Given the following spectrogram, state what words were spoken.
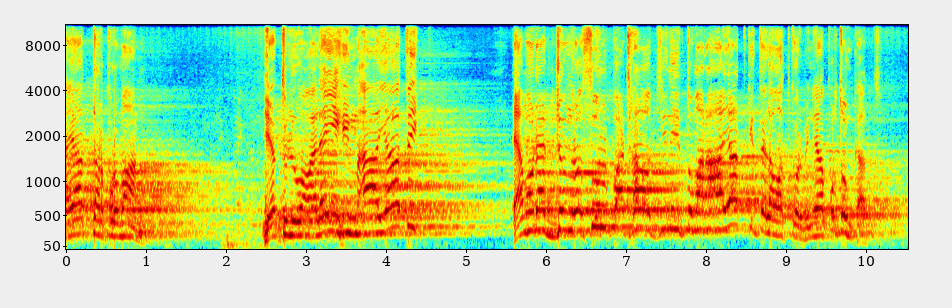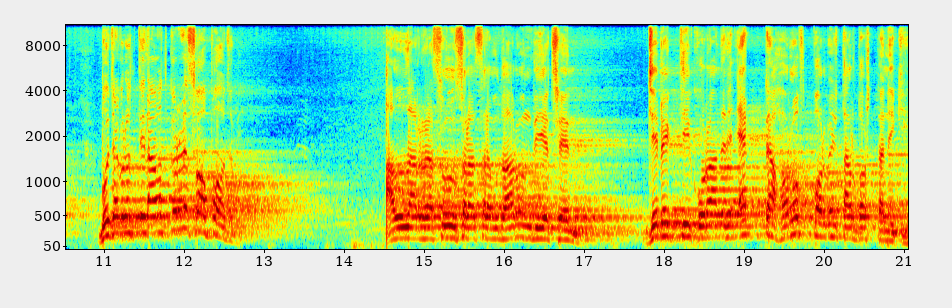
আয়াত তার প্রমাণ। এমন একজন রসুল পাঠাও যিনি তোমার আয়াতকে তেলাওয়াত করবেন এরা প্রথম কাজ। বোঝা গেল তেলাওয়াত করলে সব পাওয়া যাবে। আল্লাহর রাসূল সাল্লাম উদাহরণ দিয়েছেন, যে ব্যক্তি কোরআনের একটা হরফ পড়বে তার দশটা নেকি।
